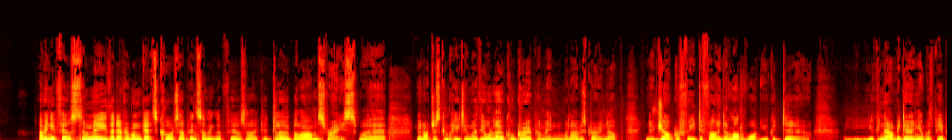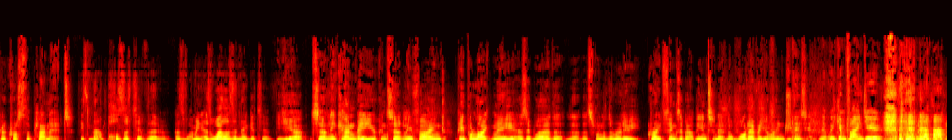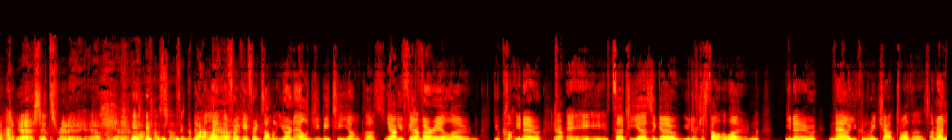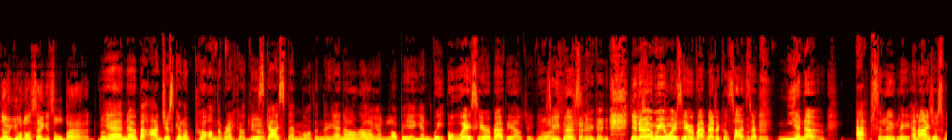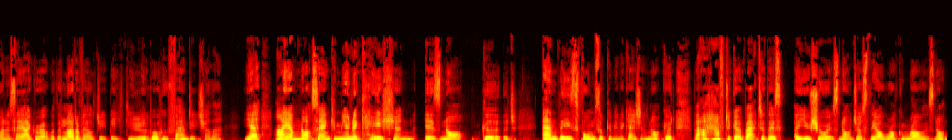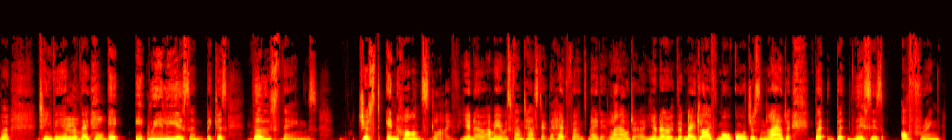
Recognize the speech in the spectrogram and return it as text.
I mean, it feels to me that everyone gets caught up in something that feels like a global arms race where you're not just competing with your local group. I mean, when I was growing up, you know, geography defined a lot of what you could do. You can now be doing it with people across the planet. Isn't that positive though? As I mean, as well as a negative. Yeah, certainly can be. You can certainly find people like me, as it were. That, that that's one of the really great things about the internet. That whatever your interest, that we can find you. yes, it's really yeah. yeah well, I think the Black no, Mirror. Like, okay, for example, you're an LGBT young person. Yep, you feel yep. very alone. You can't. You know, Yep. eh, thirty years ago, you'd have just felt alone. You know, now you can reach out to others. I mean, I know you're not saying it's all bad, but yeah, no, but I'm just going to put on the record these Yeah. guys spend more than the NRA on lobbying, and we always hear about the LGBT Right, person okay. who can, you know, and we always hear about medical science. Okay. So, you know, absolutely. And I just want to say I grew up with a lot of LGBT Yeah. people who found each other. Yeah, I am not saying communication is not good. And these forms of communication are not good. But I have to go back to this. Are you sure it's not just the old rock and roll? It's not the TV and Yeah, the thing. It it really isn't because those things just enhanced life. You know, I mean, it was fantastic. The headphones made it louder. You know, that made life more gorgeous and louder. But but this is offering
